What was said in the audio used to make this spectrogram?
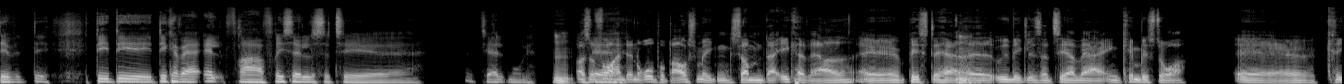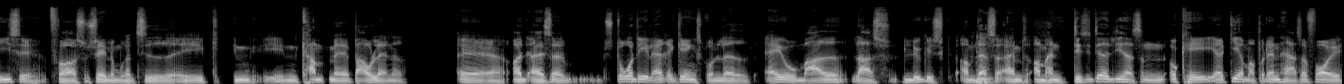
det, det, det, det, det kan være alt fra frisættelse til, øh, til alt muligt. Mm. Og så får øh, han den ro på bagsmækken, som der ikke havde været, øh, hvis det her mm. havde udviklet sig til at være en kæmpestor øh, krise for Socialdemokratiet i en, i en kamp med baglandet. Øh, og altså, stor del af regeringsgrundlaget er jo meget Lars Lykkes. Om, mm. der så, om han decideret lige har sådan, okay, jeg giver mig på den her, så får I,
